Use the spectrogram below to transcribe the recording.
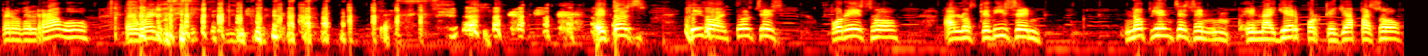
pero del rabo. Pero bueno. entonces, digo, entonces, por eso, a los que dicen, no pienses en, en ayer porque ya pasó,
